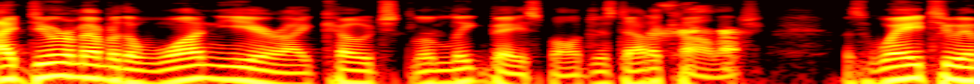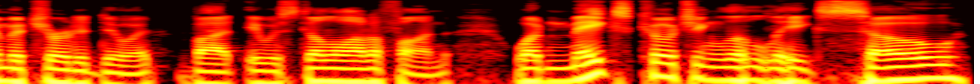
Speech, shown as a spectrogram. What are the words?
I do remember the one year I coached little league baseball just out of college. I was way too immature to do it, but it was still a lot of fun. What makes coaching little league so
